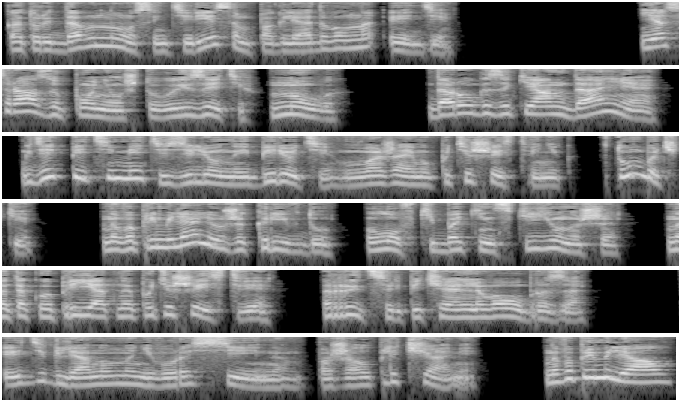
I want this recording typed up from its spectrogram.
который давно с интересом поглядывал на Эдди. «Я сразу понял, что вы из этих, новых. Дорога за океан дальняя. Где пятимети зеленые берете, уважаемый путешественник? В тумбочке? Но вы уже кривду, ловкий бакинский юноша, на такое приятное путешествие, рыцарь печального образа? Эдди глянул на него рассеянно, пожал плечами. Но выпрямлял,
